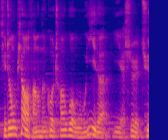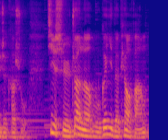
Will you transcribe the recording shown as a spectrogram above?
其中票房能够超过五亿的也是屈指可数。即使赚了五个亿的票房，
